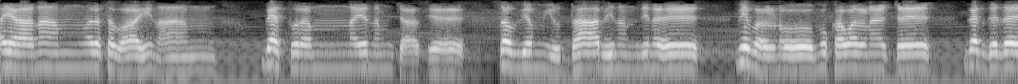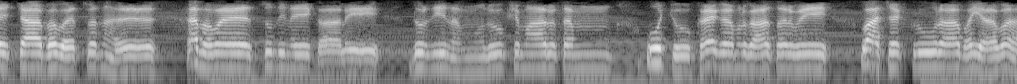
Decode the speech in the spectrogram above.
हयानाम् रथवाहिनाम् व्यस्फुरम् नयनम् चास्य सव्यम् युद्धाभिनन्दिनः। विवर्णो मुखवर्णश्च गद्गदश्चाभवत् स्वनः अभवत् सुदिने काले दुर्दिनम् रुक्षमारुतम्। ऊचु खगमृगा सर्वे वाचक्रूरा भयावः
